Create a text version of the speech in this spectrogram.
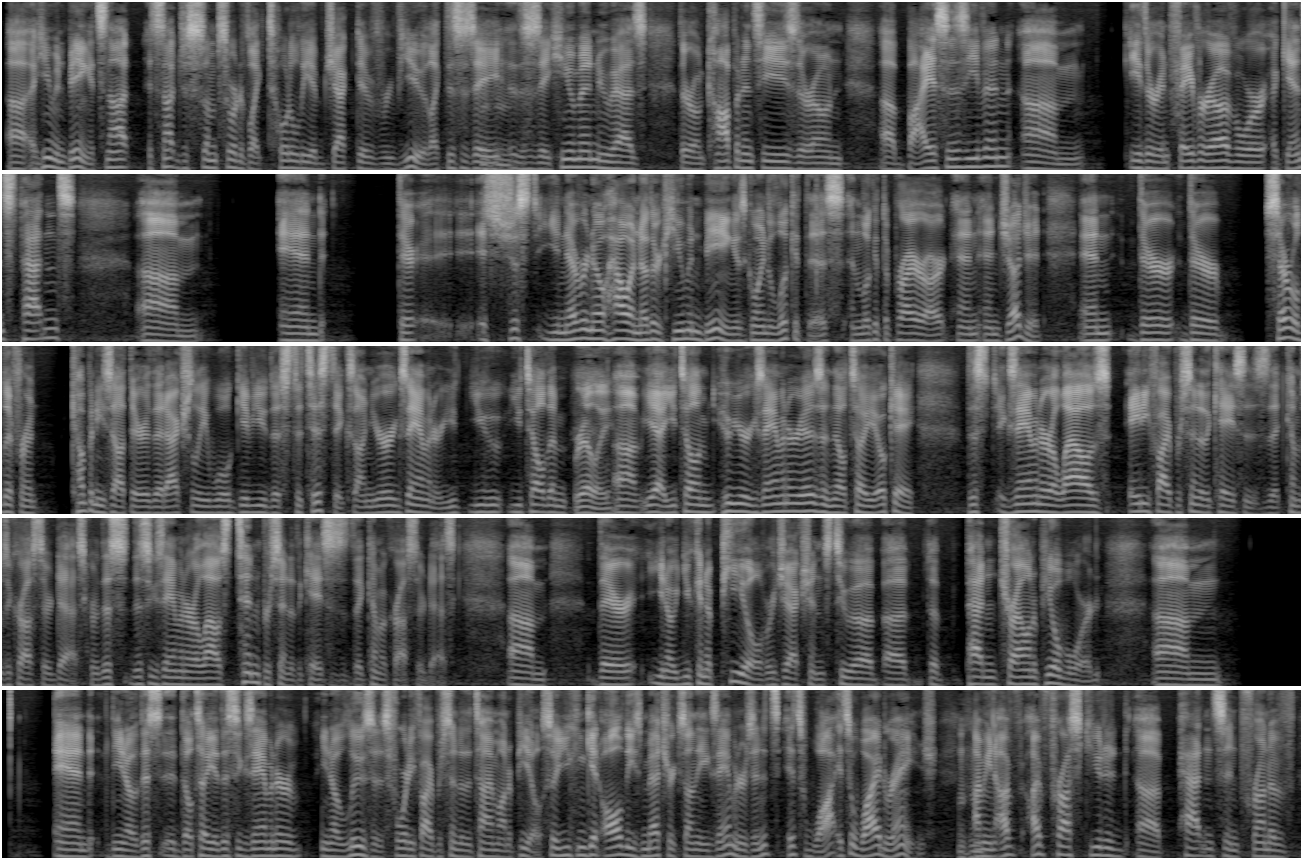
uh, a human being. It's not it's not just some sort of like totally objective review. Like this is a Mhm. this is a human who has their own competencies their own uh, biases even um, either in favor of or against patents. Um, and there it's just you never know how another human being is going to look at this and look at the prior art and and judge it and there there are several different companies out there that actually will give you the statistics on your examiner you you you tell them Really? um, yeah, you tell them who your examiner is, and they'll tell you, okay, this examiner allows 85% of the cases that comes across their desk, or this this examiner allows 10% of the cases that come across their desk. Um, there, you know, you can appeal rejections to a, a the patent trial and appeal board. Um, and you know this they'll tell you this examiner you know loses 45% of the time on appeal. So you can get all these metrics on the examiners and it's it's wide it's a wide range. I mean i've i've prosecuted uh, patents in front of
